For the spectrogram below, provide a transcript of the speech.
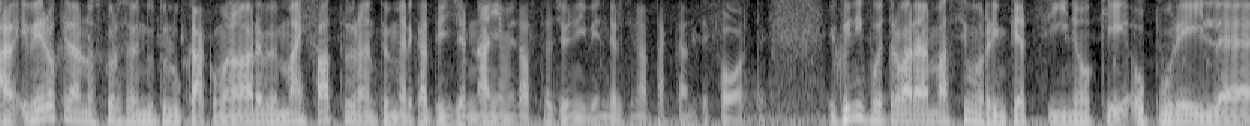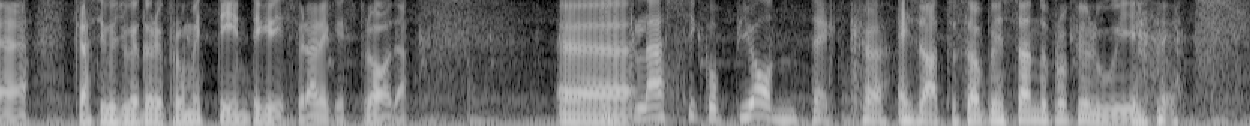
Ah, è vero che l'anno scorso ha venduto Lukaku, ma non avrebbe mai fatto durante un mercato di gennaio a metà stagione di venderti un attaccante forte. E quindi puoi trovare al massimo un rimpiazzino che, oppure il eh, classico giocatore promettente che devi sperare che esploda. Eh, il classico Piontek. Esatto, stavo pensando proprio a lui.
